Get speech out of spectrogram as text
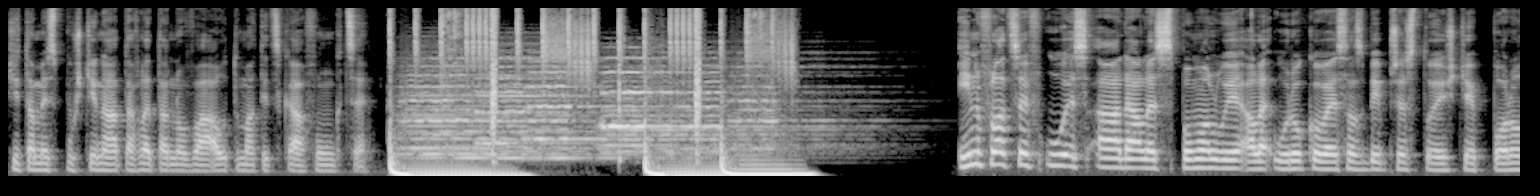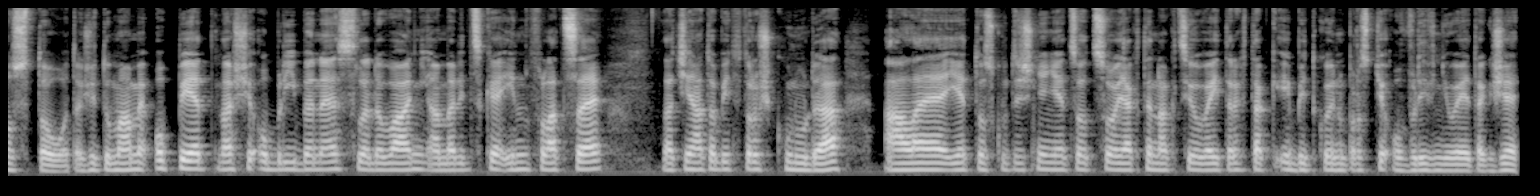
že tam je spuštěná tahle ta nová automatická funkce. Inflace v USA dále zpomaluje, ale úrokové sazby přesto ještě porostou. Takže tu máme opět naše oblíbené sledování americké inflace. Začíná to být trošku nuda, ale je to skutečně něco, co jak ten akciový trh, tak i Bitcoin prostě ovlivňuje, takže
